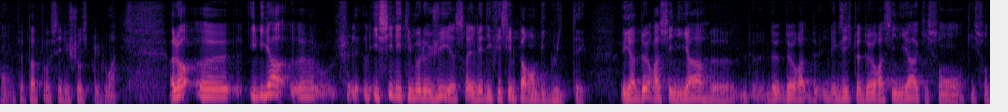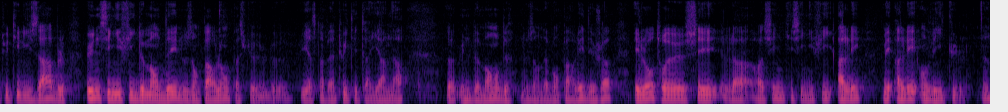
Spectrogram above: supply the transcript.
on ne peut pas pousser les choses plus loin. Alors, euh, il y a euh, ici l'étymologie, elle est difficile par ambiguïté. Il y a deux racines ya, euh, il existe deux racines ya qui sont, qui sont utilisables. Une signifie demander, nous en parlons parce que le yasna 28 est un yana, une demande, nous en avons parlé déjà. Et l'autre, c'est la racine qui signifie aller, mais aller en véhicule. Hein.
